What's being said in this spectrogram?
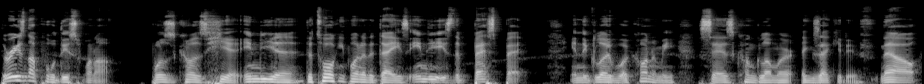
The reason I pulled this one up was because here, India, the talking point of the day is India is the best bet in the global economy, says conglomerate executive. Now,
